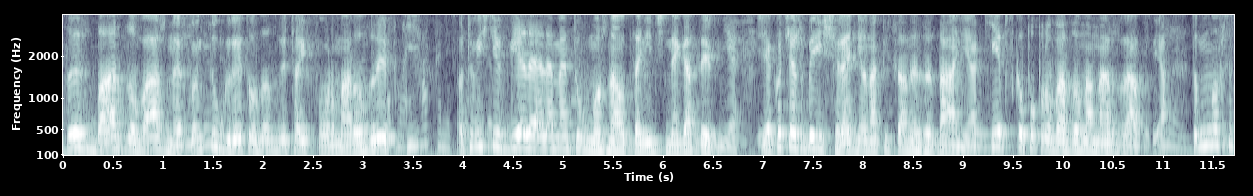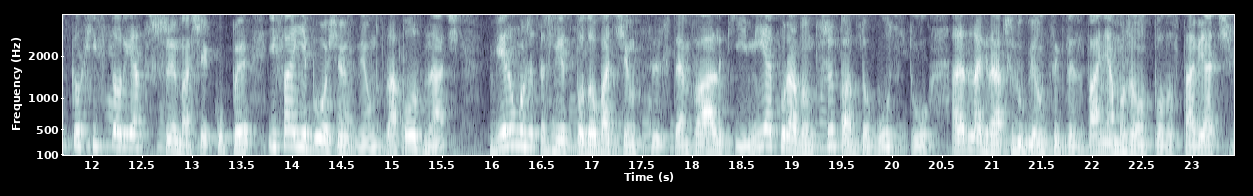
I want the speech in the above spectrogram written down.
co jest bardzo ważne. W końcu gry to zazwyczaj forma rozrywki. Oczywiście wiele elementów można ocenić negatywnie, jak chociażby i średnio napisane zadania, kiepsko poprowadzona narracja. To mimo wszystko historia trzyma się kupy i fajnie było się z nią zapoznać. Wielu może też nie spodobać się system walki. Mi akurat on przypadł do gustu, ale dla graczy lubiących wyzwania może on pozostawiać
